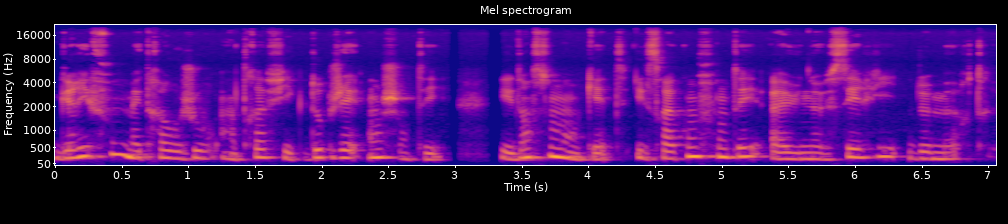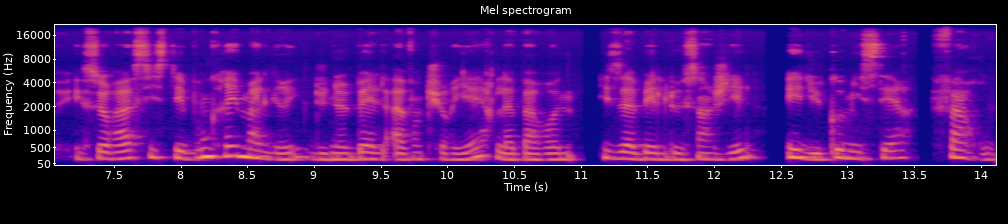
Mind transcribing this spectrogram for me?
Griffon mettra au jour un trafic d'objets enchantés et dans son enquête, il sera confronté à une série de meurtres et sera assisté bon gré mal gré d'une belle aventurière, la baronne Isabelle de Saint-Gilles, et du commissaire Farou.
